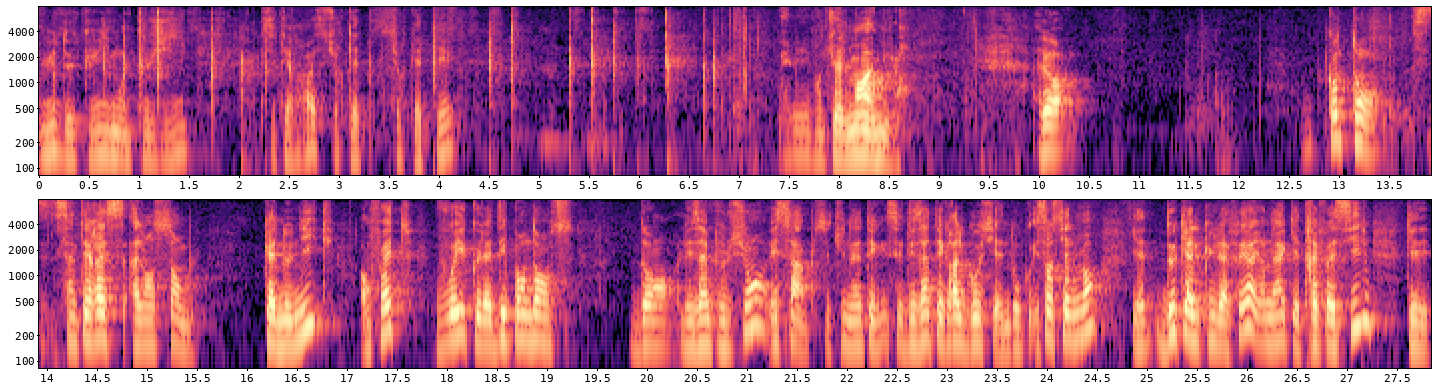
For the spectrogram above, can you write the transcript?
U de QI moins QJ, etc., sur, sur KT, et éventuellement un mur. Alors, quand on s'intéresse à l'ensemble canonique, en fait, vous voyez que la dépendance dans les impulsions est simple. C'est des intégrales gaussiennes. Donc essentiellement, il y a deux calculs à faire. Il y en a un qui est très facile, qui est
